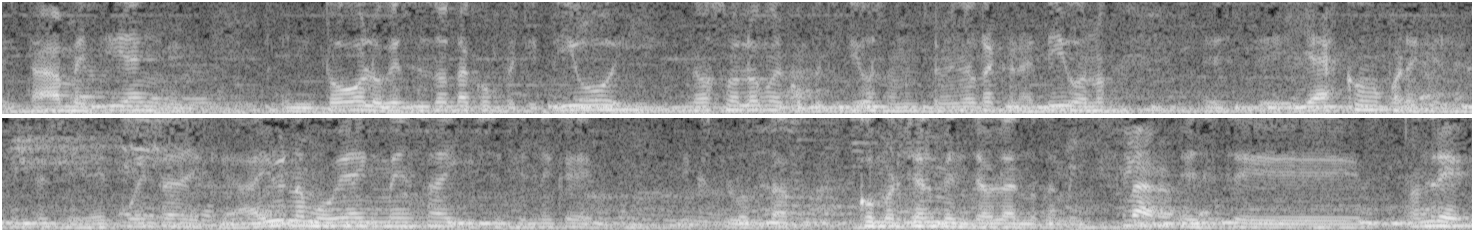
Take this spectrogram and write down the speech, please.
está metida en- en todo lo que es el Dota competitivo y no solo en el competitivo, sino también en el recreativo, ¿no? Este, ya es como para que la gente se dé cuenta de que hay una movida inmensa y se tiene que explotar comercialmente hablando también. Claro. Este, André,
